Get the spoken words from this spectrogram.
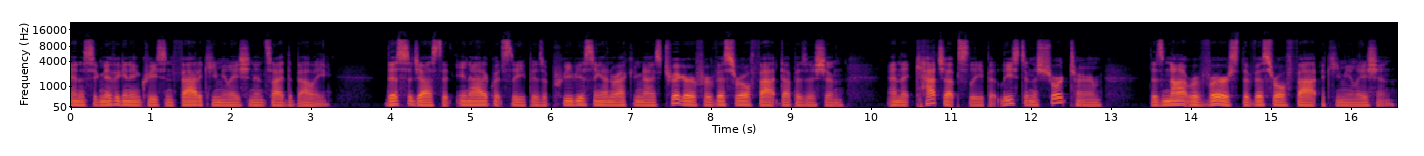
and a significant increase in fat accumulation inside the belly. This suggests that inadequate sleep is a previously unrecognized trigger for visceral fat deposition, and that catch up sleep, at least in the short term, does not reverse the visceral fat accumulation.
